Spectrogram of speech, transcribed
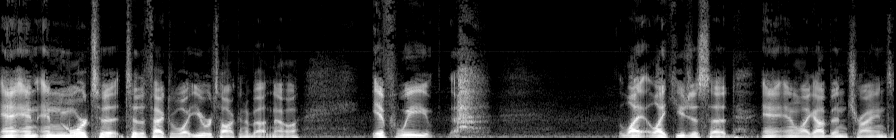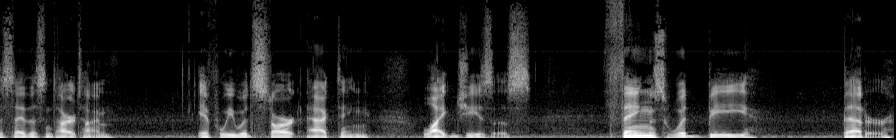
and, and, and more to, to the fact of what you were talking about, Noah, if we, like, like you just said, and, and like I've been trying to say this entire time, if we would start acting like Jesus, things would be better.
